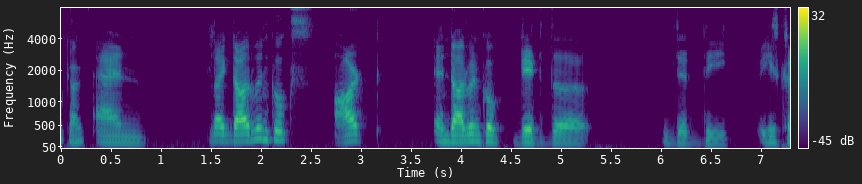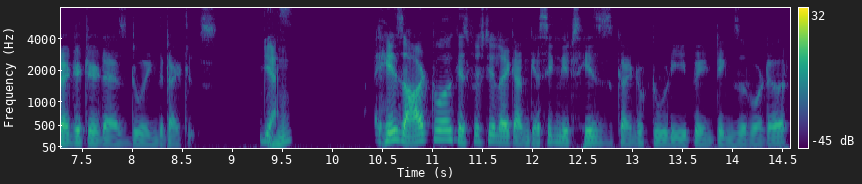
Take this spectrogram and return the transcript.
Okay. and like Darwyn Cooke's art, and Darwyn Cooke did the did the he's credited as doing the titles. yes. mhm. His artwork, especially like I'm guessing it's his kind of 2D paintings or whatever.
